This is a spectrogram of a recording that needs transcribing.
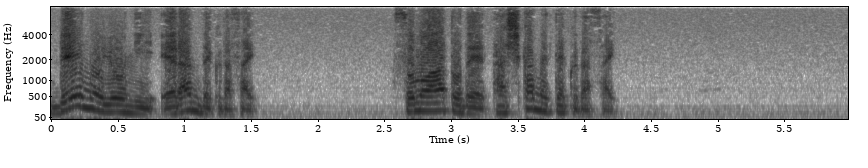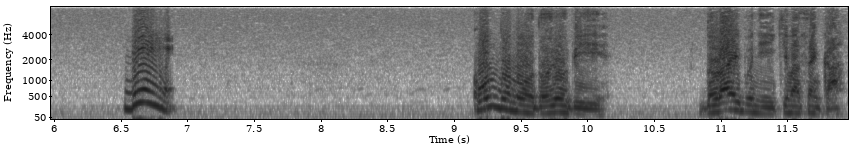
例のように選んでください。その後で確かめてください。例今度の土曜日ドライブに行きませんか？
